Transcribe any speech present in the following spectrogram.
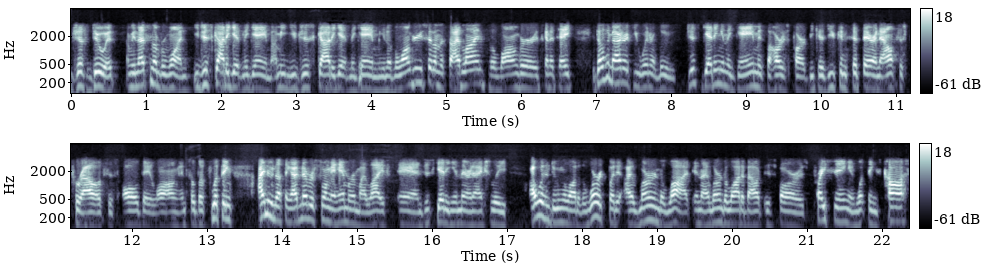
Just do it. I mean, that's number one. You just got to get in the game. I mean, you just got to get in the game. You know, the longer you sit on the sidelines, the longer it's going to take. It doesn't matter if you win or lose. Just getting in the game is the hardest part because you can sit there analysis paralysis all day long. And so the flipping, I knew nothing. I've never swung a hammer in my life, and just getting in there and actually – I wasn't doing a lot of the work, but I learned a lot, and I learned a lot about as far as pricing and what things cost,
